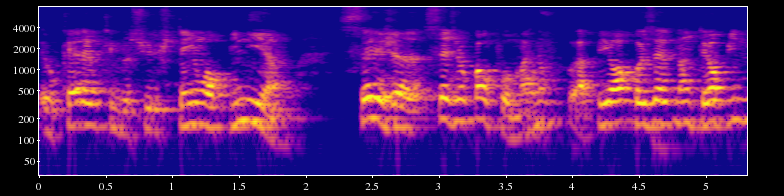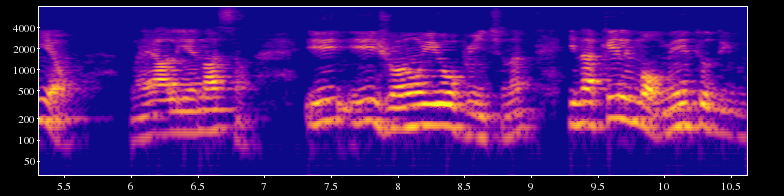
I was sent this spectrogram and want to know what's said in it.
eu quero que meus filhos tenham opinião, seja, seja qual for, mas não, a pior coisa é não ter opinião né? alienação. E, e João e ouvintes, né? E naquele momento eu digo,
